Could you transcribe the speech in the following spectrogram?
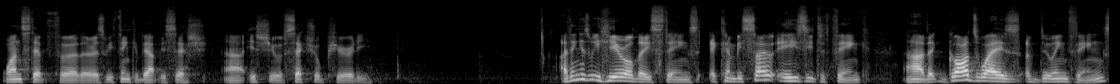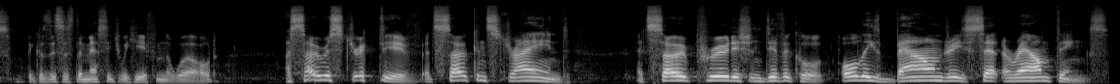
one step further as we think about this uh, issue of sexual purity. I think as we hear all these things, it can be so easy to think uh, that God's ways of doing things, because this is the message we hear from the world, are so restrictive, it's so constrained, it's so prudish and difficult. All these boundaries set around things.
